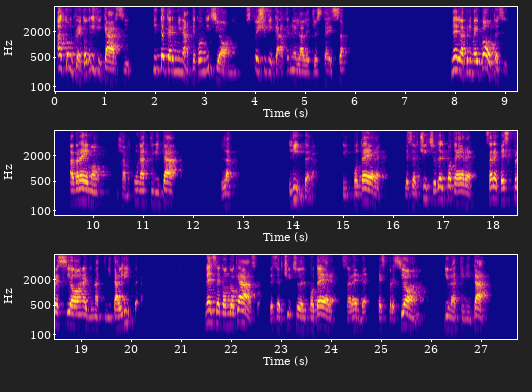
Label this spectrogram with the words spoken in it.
al concreto verificarsi di determinate condizioni specificate nella legge stessa. Nella prima ipotesi avremo diciamo, un'attività libera, il potere, l'esercizio del potere sarebbe espressione di un'attività libera. Nel secondo caso, l'esercizio del potere sarebbe espressione di un'attività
